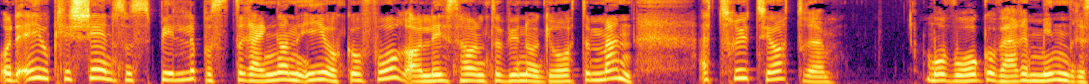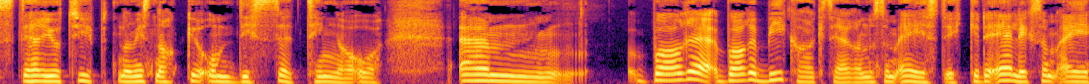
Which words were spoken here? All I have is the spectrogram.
og det er jo klisjeen som spiller på strengene i oss og får alle i salen til å begynne å gråte. Men jeg tror teatret må våge å være mindre stereotypt når vi snakker om disse tinga òg. Bare, bare, bikarakterene som er i stykket. Det er liksom ei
